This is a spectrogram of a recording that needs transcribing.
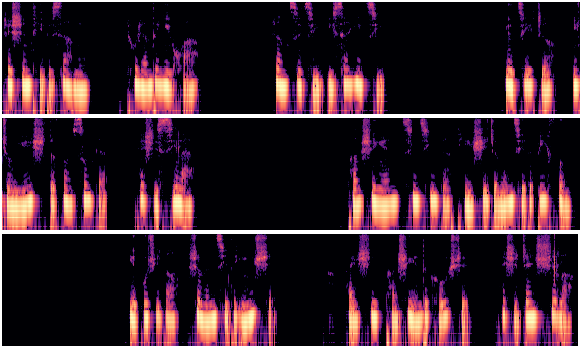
这身体的下面突然的一滑，让自己一下一紧，又接着一种原始的放松感开始袭来。庞世元轻轻的舔舐着文杰的逼缝，也不知道是文杰的饮水，还是庞世元的口水开始沾湿了。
